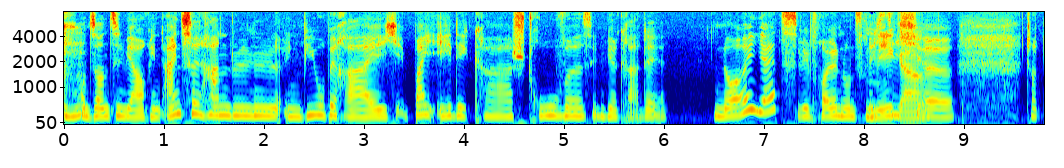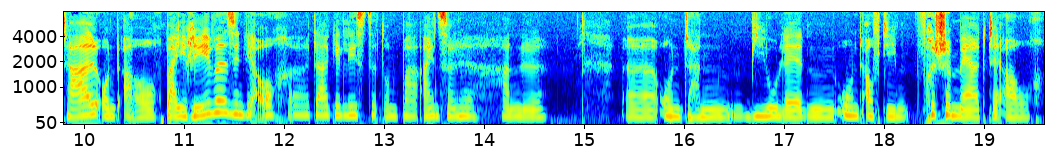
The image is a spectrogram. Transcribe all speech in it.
Mhm. Und sonst sind wir auch in Einzelhandel, im Biobereich, bei Edeka, Struve sind wir gerade neu jetzt. Wir freuen uns richtig äh, total. Und auch bei Rewe sind wir auch äh, da gelistet und bei Einzelhandel äh, und dann Bioläden und auf die frische Märkte auch.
